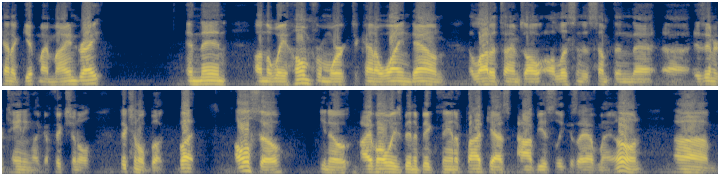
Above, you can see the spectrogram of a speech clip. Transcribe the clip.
kind of get my mind right, and then on the way home from work to kind of wind down. A lot of times I'll, I'll listen to something that uh, is entertaining, like a fictional fictional book. But also, you know, I've always been a big fan of podcasts, obviously, because I have my own. Um,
